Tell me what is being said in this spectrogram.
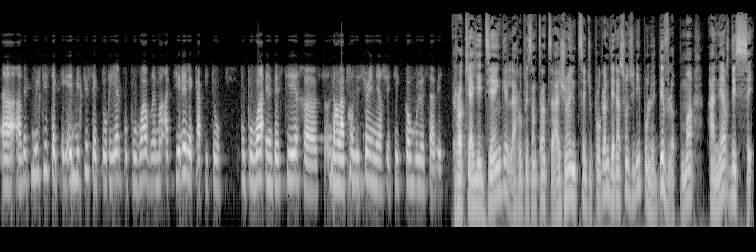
avec et multisectoriel pour pouvoir vraiment attirer les capitaux pour pouvoir investir euh, dans la transition énergétique, comme vous le savez. Rokia Dieng, la représentante adjointe du Programme des Nations Unies pour le développement en RDC.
